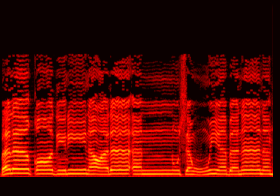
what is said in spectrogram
بلى قادرين على أن نسوي بنانه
